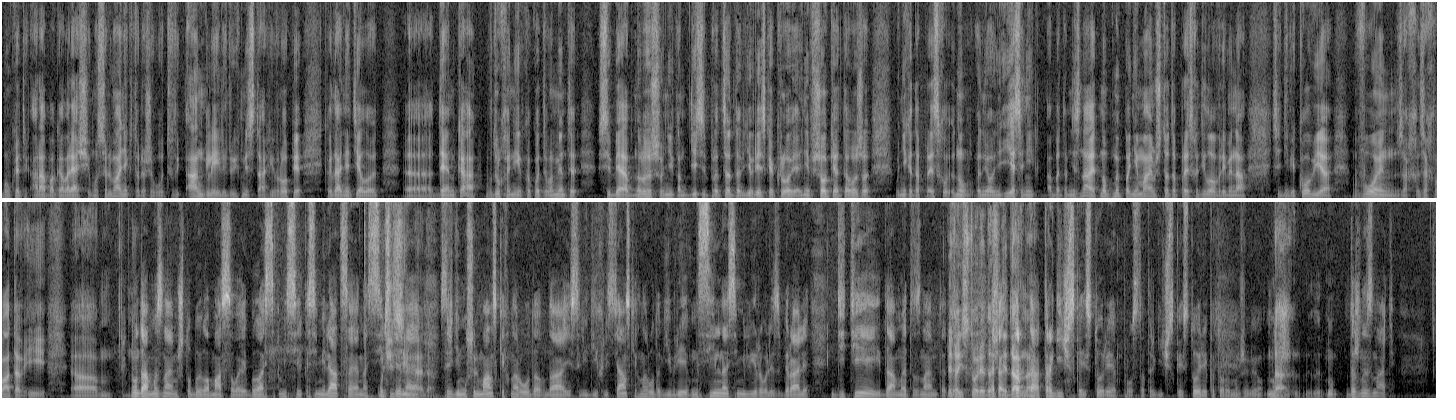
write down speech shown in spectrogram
будем говорить, арабоговорящие мусульмане, которые живут в Англии или в других местах в Европе, когда они делают э, ДНК, вдруг они в какой-то момент э, в себя обнаружат, что у них там 10% еврейской крови, они в шоке от того, что у них это происходит, ну, есть, они об этом не знают, но мы понимаем, что это происходило во времена Средневековья, войн, зах- захватов и эм, Ну, да, мы знаем, что была массовая, была ассими- ассимиляция насильственная сильная, да. среди мусульманских народов, да, да, и среди христианских народов евреев насильно ассимилировали, забирали детей, да, мы это знаем. Это, Это история даже это, недавно. да, трагическая история, просто трагическая история, в которой мы живем. Ну, Да. ну, должны знать.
